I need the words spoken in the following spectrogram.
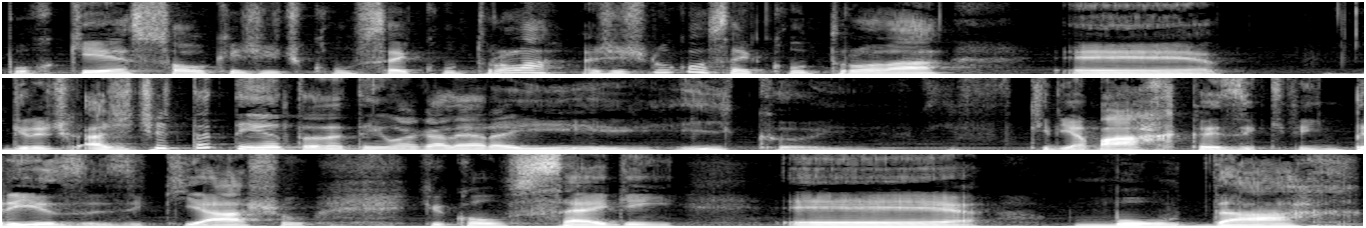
Porque é só o que a gente consegue controlar. A gente não consegue controlar é, grande. A gente até tenta, né? Tem uma galera aí rica e que cria marcas e cria empresas e que acham que conseguem é, moldar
